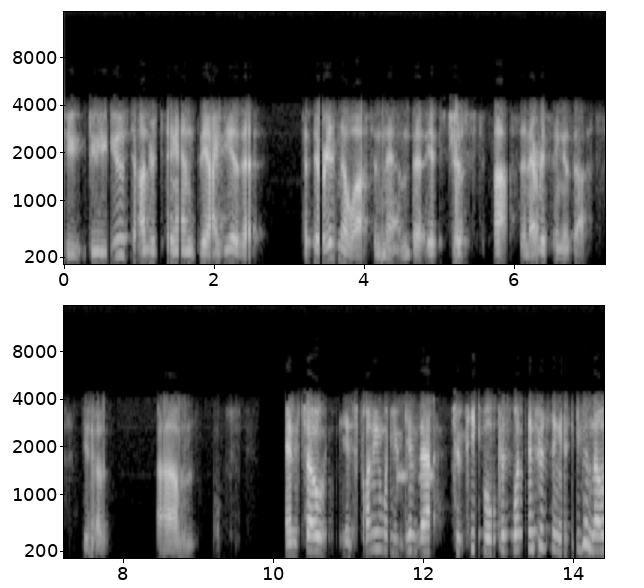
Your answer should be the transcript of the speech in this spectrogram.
do do you use to understand the idea that that there is no us and them that it's just us and everything is us you know? Um and so it's funny when you give that to people because what's interesting is even though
